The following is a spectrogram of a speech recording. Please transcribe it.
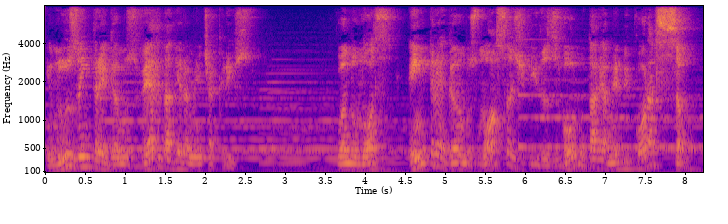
nos entregamos verdadeiramente a Cristo, quando nós entregamos nossas vidas voluntariamente de coração,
